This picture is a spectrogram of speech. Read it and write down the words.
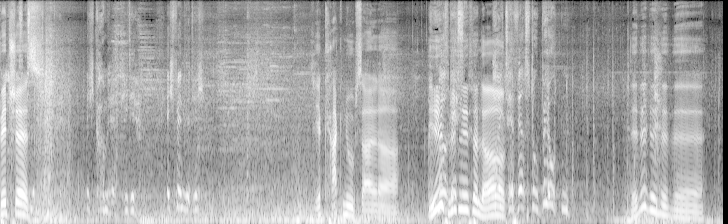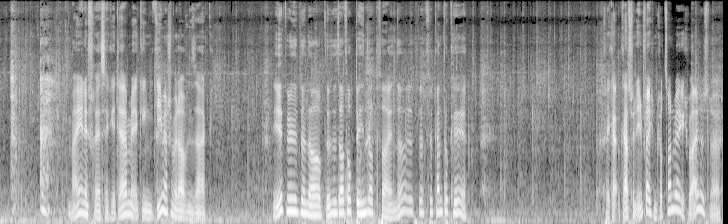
Bitches. Ich komme, Elfidie. Ich finde dich. Ihr Kacknoobs, Alter. Hilf, ist erlaubt. Heute wirst du bluten. Meine Fresse, geht der mir, ging die mir schon wieder auf den Sack. Hilf mir nicht erlaubt, das ist auch doch behindert sein, ne? Das ist ganz okay. Gab es von Ihnen vielleicht einen kürzeren Weg? Ich weiß es nicht.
